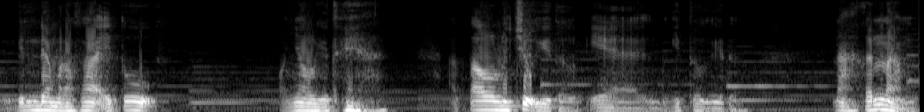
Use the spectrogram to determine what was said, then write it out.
Mungkin dia merasa itu konyol gitu ya. Atau lucu gitu. Ya begitu gitu. Nah keenam.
